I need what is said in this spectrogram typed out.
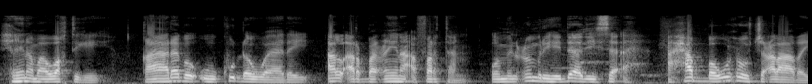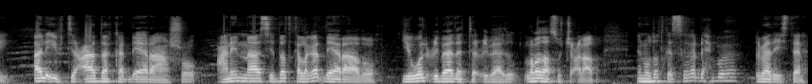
xiinamaa waqtigii qaaraba uu ku dhowaaday al arbaciina afartan oo min cumrihi da-diisa ah axabba wuxuu jeclaaday al ibticaada ka dheeraansho caninnaasi dadka laga dheeraado iyo wal cibaadata cibaado labadaasuu jeclaada inuu dadka iskaga dhex baxo cibaadaystana.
